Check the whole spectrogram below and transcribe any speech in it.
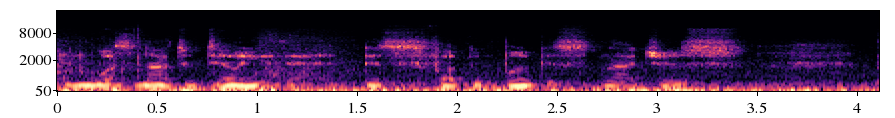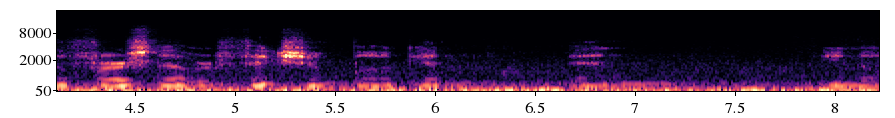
and what's not to tell you that this fucking book is not just the first ever fiction book, and and you know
